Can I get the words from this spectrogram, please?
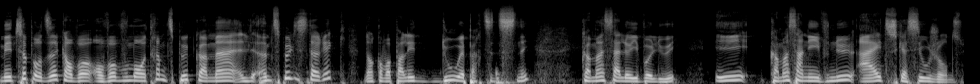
Mais tout ça pour dire qu'on va, on va vous montrer un petit peu comment, un petit peu l'historique. Donc, on va parler d'où est parti Disney, comment ça a évolué et comment ça en est venu à être ce que c'est aujourd'hui.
